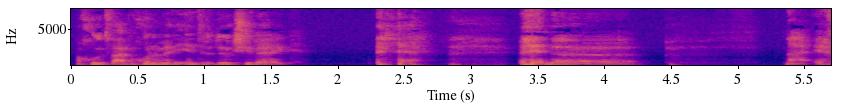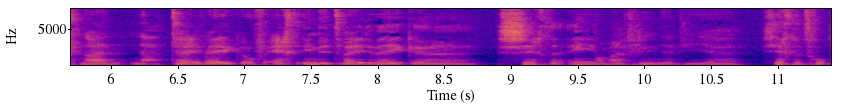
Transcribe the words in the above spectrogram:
Maar goed, wij begonnen met die introductieweek. en eh, nou, echt na, na twee weken, of echt in de tweede week, eh zegde een van mijn vrienden, die eh zegt het op.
